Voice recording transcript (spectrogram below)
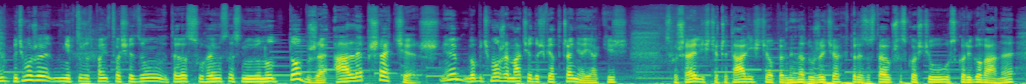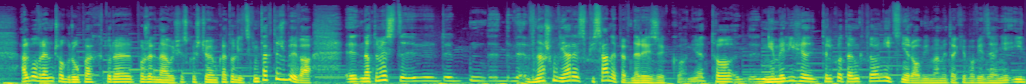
Nie? Być może niektórzy z Państwa siedzą teraz słuchając nas i mówią, no dobrze, ale przecież, nie? Bo być może macie doświadczenia jakieś Słyszeliście, czytaliście o pewnych nadużyciach, które zostały przez Kościół skorygowane, albo wręcz o grupach, które pożegnały się z Kościołem katolickim. Tak też bywa. Y, natomiast y, y, w naszą wiarę jest wpisane pewne ryzyko. Nie? To nie myli się tylko ten, kto nic nie robi, mamy takie powiedzenie. I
